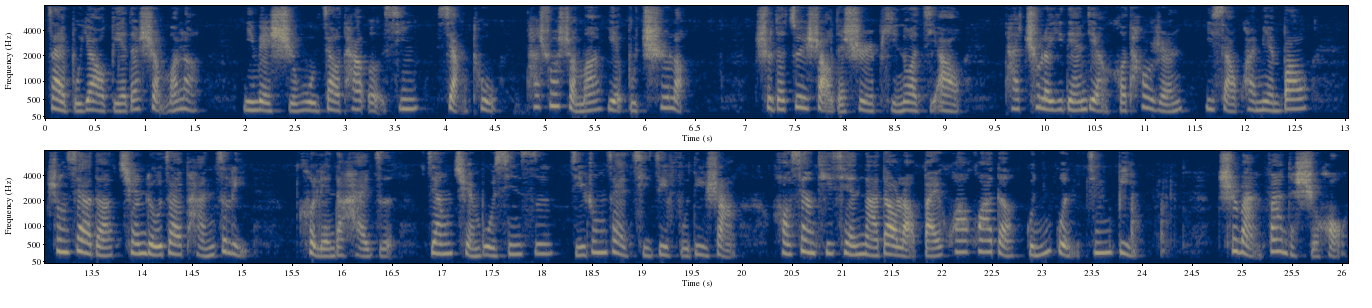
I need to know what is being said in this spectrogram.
再不要别的什么了，因为食物叫他恶心，想吐。他说什么也不吃了。吃的最少的是皮诺吉奥，他吃了一点点核桃仁，一小块面包，剩下的全留在盘子里。可怜的孩子，将全部心思集中在奇迹福地上，好像提前拿到了白花花的滚滚金币。吃晚饭的时候，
